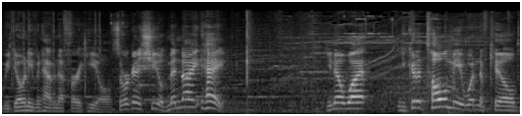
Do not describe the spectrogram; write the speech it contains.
We don't even have enough for a heal. So we're going to shield. Midnight, hey. You know what? You could have told me it wouldn't have killed.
